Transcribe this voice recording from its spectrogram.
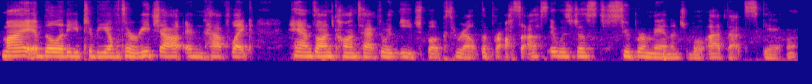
my ability to be able to reach out and have like hands-on contact with each book throughout the process. It was just super manageable at that scale.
